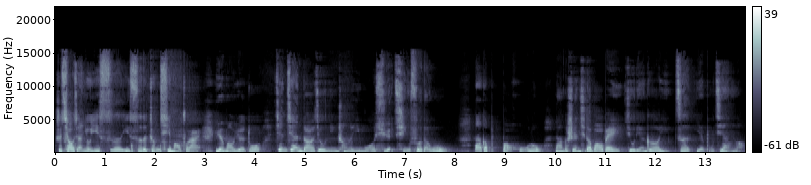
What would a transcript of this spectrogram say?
只瞧见有一丝一丝的蒸汽冒出来，越冒越多，渐渐的就凝成了一抹血青色的雾。那个宝葫芦，那个神奇的宝贝，就连个影子也不见了。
